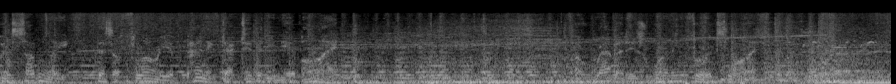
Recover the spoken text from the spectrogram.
But suddenly, there's a flurry of panicked activity nearby. A rabbit is running for its life.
